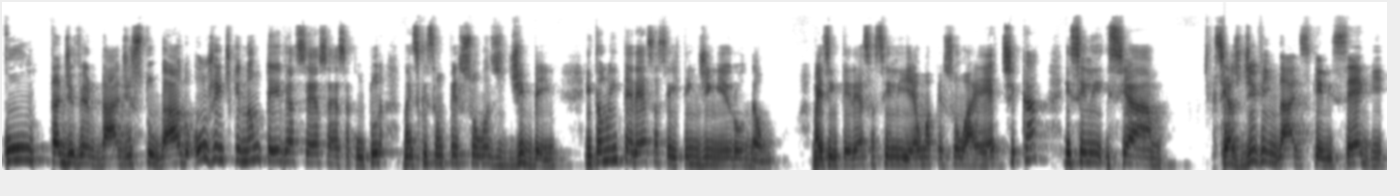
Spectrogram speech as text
culta de verdade, estudado, ou gente que não teve acesso a essa cultura, mas que são pessoas de bem. Então não interessa se ele tem dinheiro ou não mas interessa se ele é uma pessoa ética e se, ele, se, a, se as divindades que ele segue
